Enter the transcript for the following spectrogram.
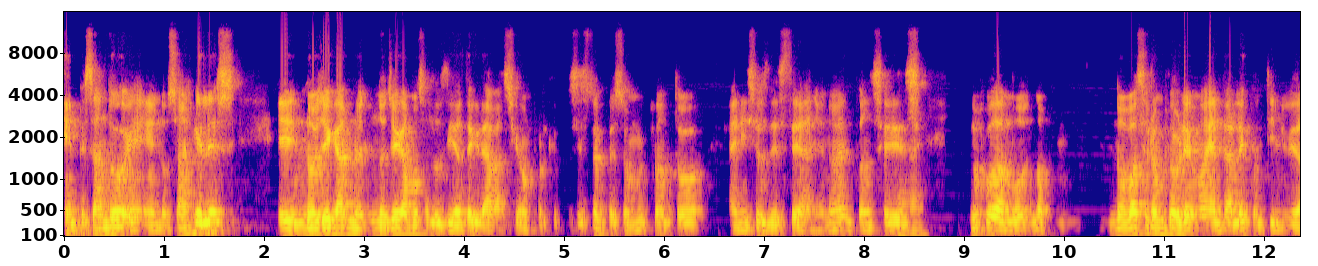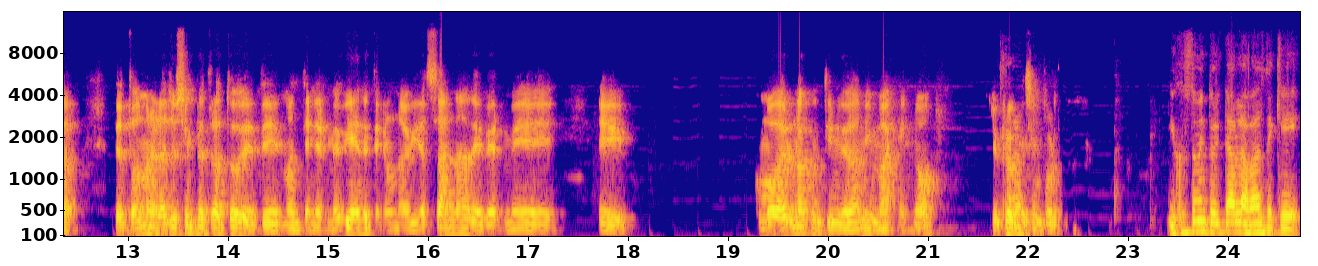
empezando en, en Los Ángeles, eh, no, llega, no, no llegamos a los días de grabación, porque pues esto empezó muy pronto a inicios de este año, ¿no? Entonces, no podamos, no, no va a ser un problema el darle continuidad. De todas maneras, yo siempre trato de, de mantenerme bien, de tener una vida sana, de verme, eh, como darle una continuidad a mi imagen, ¿no? Yo creo que es importante. Y justamente ahorita hablabas de que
